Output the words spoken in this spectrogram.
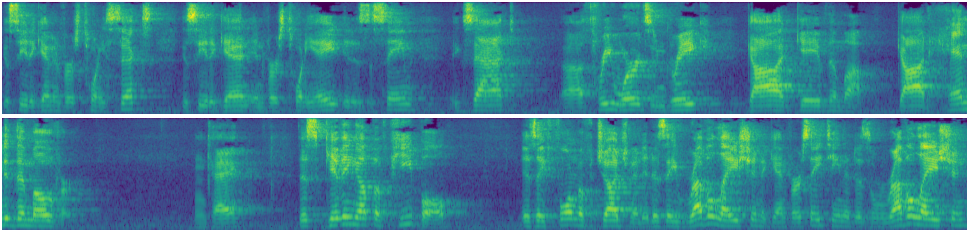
you'll see it again in verse 26, you'll see it again in verse 28. It is the same exact uh, three words in Greek God gave them up, God handed them over. Okay? This giving up of people is a form of judgment. It is a revelation, again, verse 18, it is a revelation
